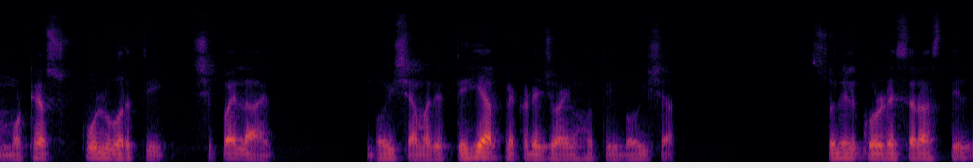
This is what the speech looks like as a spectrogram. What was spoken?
मोठ्या स्कूलवरती शिकवायला आहेत. भविष्यामध्ये तेही आपल्याकडे जॉईन होतील भविष्यात. सुनील कोरडे सर असतील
